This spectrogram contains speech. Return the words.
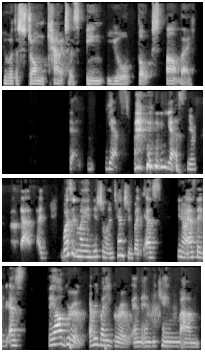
who are the strong characters in your books, aren't they? Yes, yes, you're that. It wasn't my initial intention, but as you know, as they as they all grew, everybody grew and and became um,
